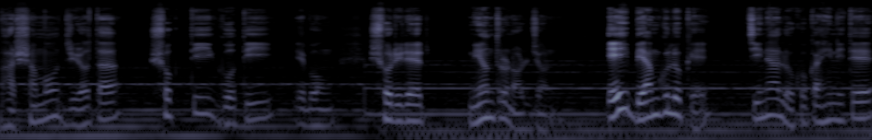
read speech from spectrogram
ভারসাম্য, দৃঢ়তা, শক্তি, গতি এবং শরীরের নিয়ন্ত্রণ অর্জন। এই ব্যায়ামগুলোকে চীনা লোককাহিনীতে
